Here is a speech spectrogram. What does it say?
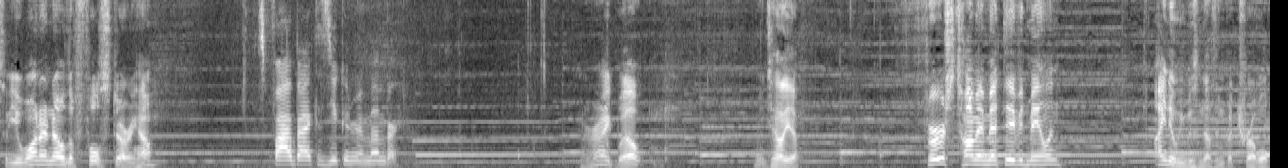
So you want to know the full story, huh? As far back as you can remember. All right, well, let me tell you. First time I met David Malan, I knew he was nothing but trouble.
